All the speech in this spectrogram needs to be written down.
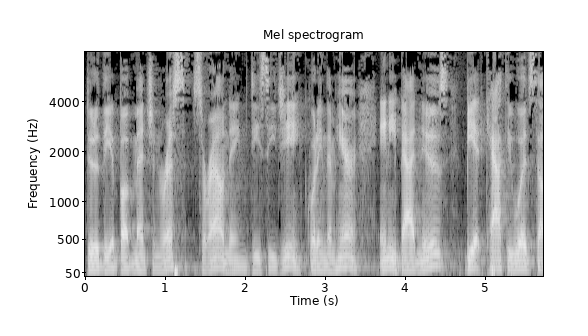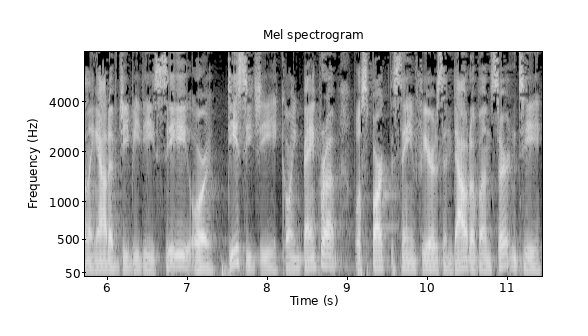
due to the above mentioned risks surrounding DCG. Quoting them here, any bad news, be it Cathie Wood selling out of GBTC or DCG going bankrupt will spark the same fears and doubt of uncertainty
